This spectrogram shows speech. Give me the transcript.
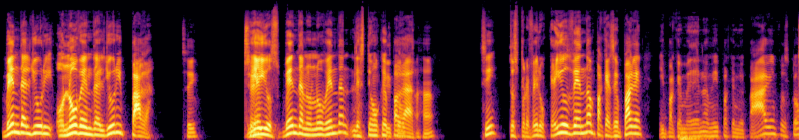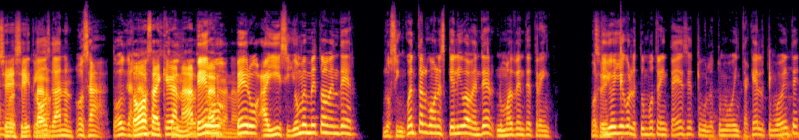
venda el Yuri o no venda el Yuri, paga. Sí. Sí. Y ellos vendan o no vendan, les tengo que pagar. Ajá. ¿Sí? Entonces prefiero que ellos vendan para que se paguen y para que me den a mí para que me paguen. Pues cómo. Sí, Pues sí, claro. todos ganan. O sea, todos ganamos. Todos hay que ganar. Pero, claro, pero ahí, si yo me meto a vender los 50 algones que él iba a vender, nomás vende 30. Porque Sí. yo llego, le tumbo 30 a ese, tú, le tumbo 20 a aquel, le tumbo 20.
